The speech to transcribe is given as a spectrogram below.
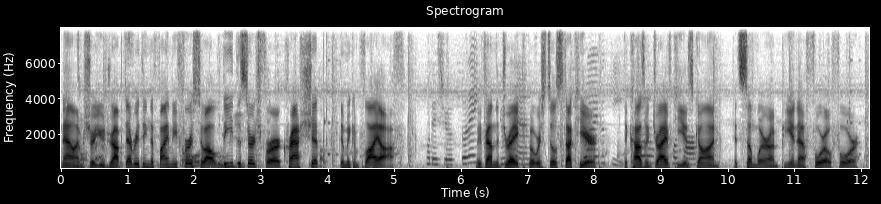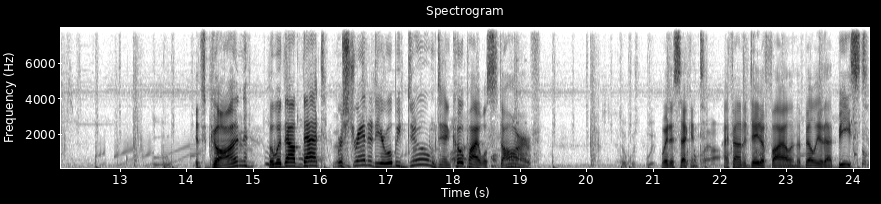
Now, I'm sure you dropped everything to find me first, so I'll lead the search for our crashed ship, then we can fly off. We found the Drake, but we're still stuck here. The cosmic drive key is gone. It's somewhere on PNF 404. It's gone? But without that, we're stranded here. We'll be doomed, and Koppai will starve. Wait a second. I found a data file in the belly of that beast.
